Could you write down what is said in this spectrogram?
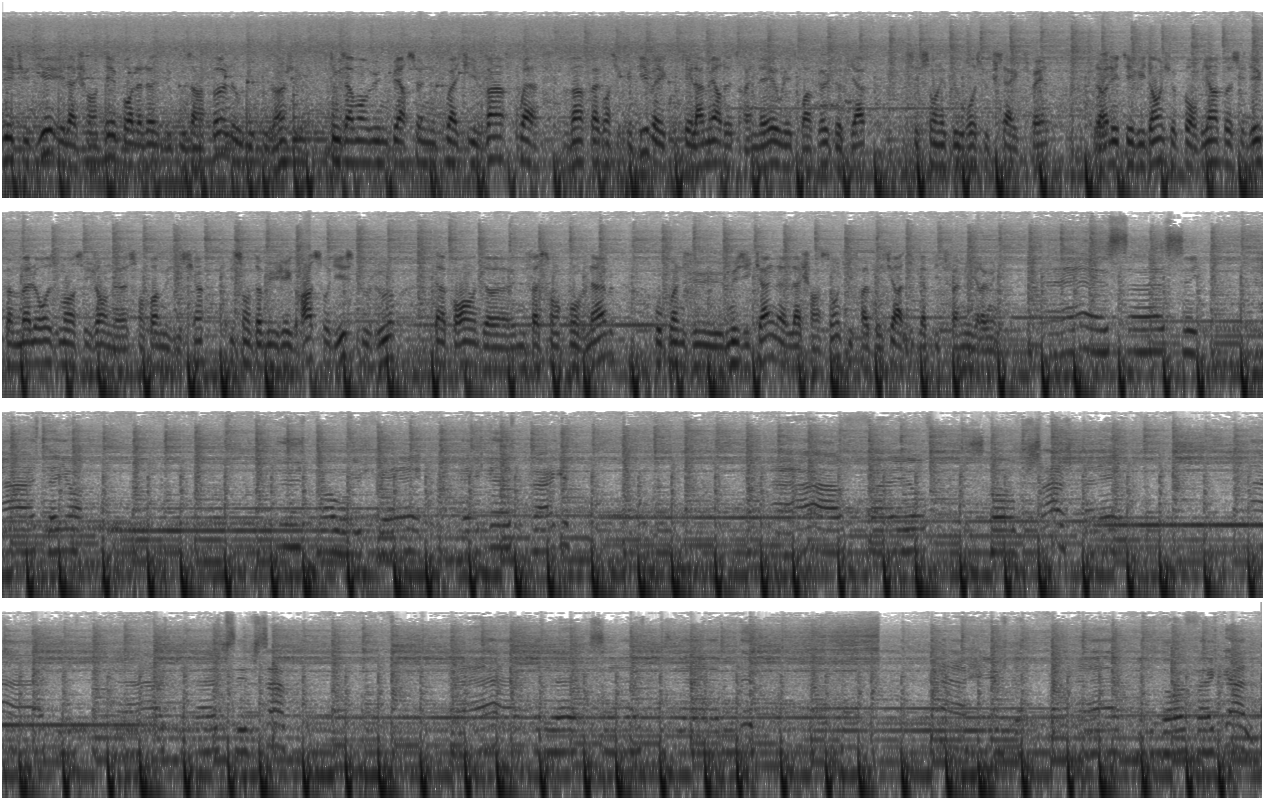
l'étudier et la chanter pour la note du cousin Paul ou du cousin Gilles. Nous avons vu une personne une fois qui 20 fois, 20 fois consécutives a écouté La mer de Trenet ou Les trois cloches de Piaf. Ce sont les plus gros succès actuels. Alors il est évident que pour bien posséder, comme malheureusement ces gens ne sont pas musiciens, ils sont obligés, grâce au disque toujours, d'apprendre euh, une façon convenable, au point de vue musical, la chanson qui fera plaisir à toute la petite famille réunie. I can.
